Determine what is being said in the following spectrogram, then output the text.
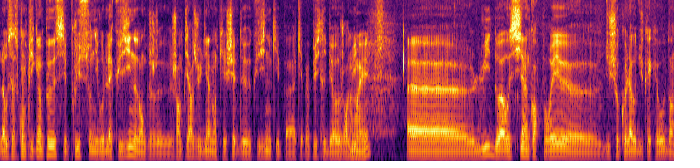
Là où ça se complique un peu, c'est plus au niveau de la cuisine. Donc, je- Jean-Pierre Julien, donc, qui est le chef de cuisine, qui n'a pas, qui a pas pu se libérer aujourd'hui, Oui. euh, lui doit aussi incorporer euh, du chocolat ou du cacao dans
